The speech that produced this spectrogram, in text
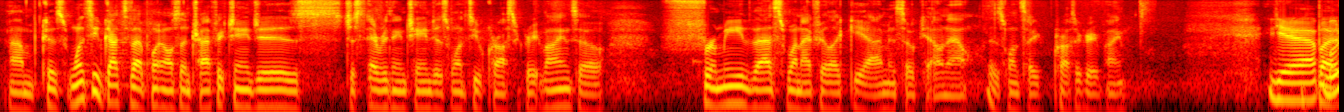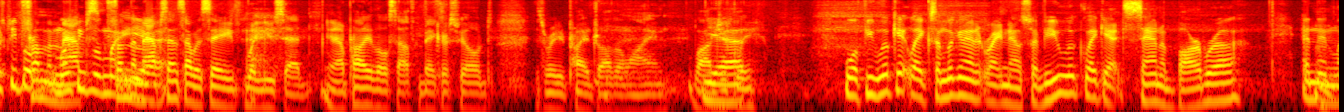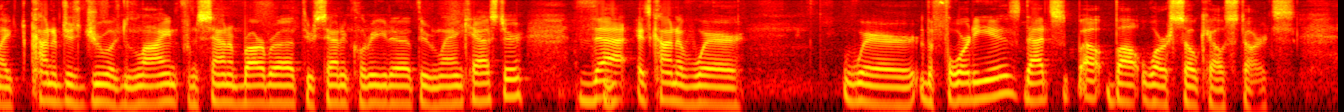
um, because once you've got to that point, all of a sudden traffic changes, just everything changes once you cross the grapevine. So, for me, that's when I feel like, yeah, I'm in SoCal now. Is once I cross a grapevine. yeah, But most people from the map might- from the yeah. map sense, I would say what you said. You know, probably a little south of Bakersfield is where you'd probably draw the line logically. Well, if you look at like, so I'm looking at it right now. So if you look like at Santa Barbara, and then like kind of just drew a line from Santa Barbara through Santa Clarita through Lancaster, that Hmm. is kind of where where the 40 is. That's about, about where SoCal starts.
